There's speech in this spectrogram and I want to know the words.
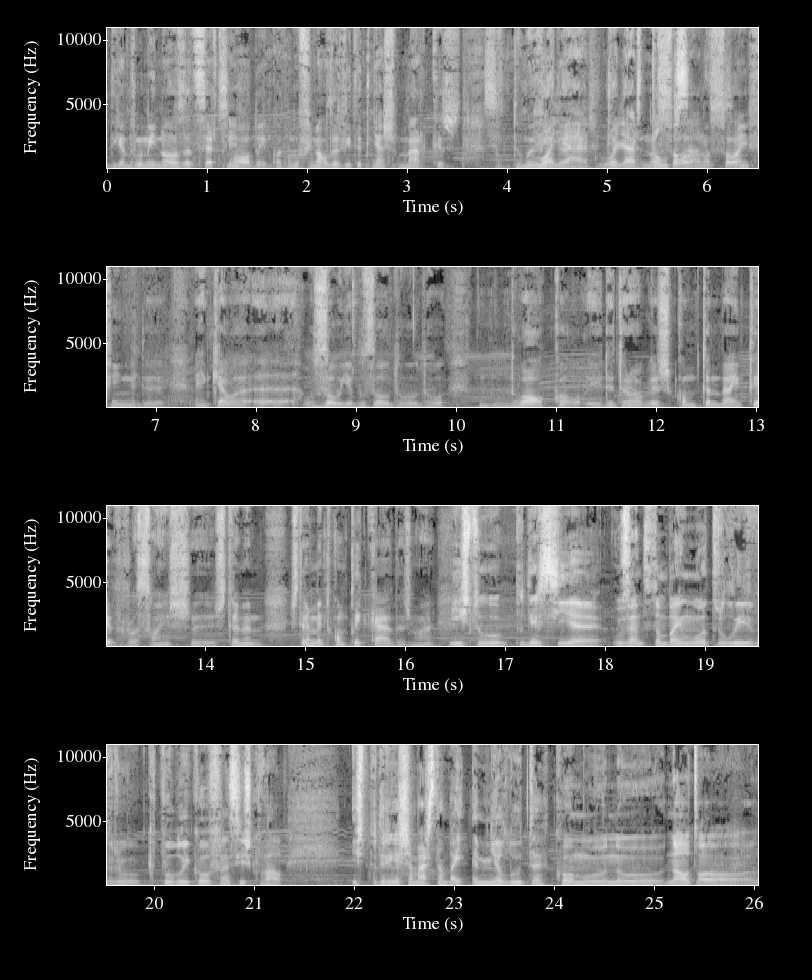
digamos, luminosa de certo Sim. modo, enquanto no final da vida tinha as marcas Sim. de uma o vida. Olhar, o olhar não tão só, pesado. Não só, enfim, de, em que ela uh, usou e abusou do, do, do álcool e de drogas drogas, como também teve relações uh, extremamente, extremamente complicadas, não é? Isto poder-se-ia, usando também um outro livro que publicou Francisco Val, isto poderia chamar-se também A Minha Luta, como no, na, auto,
